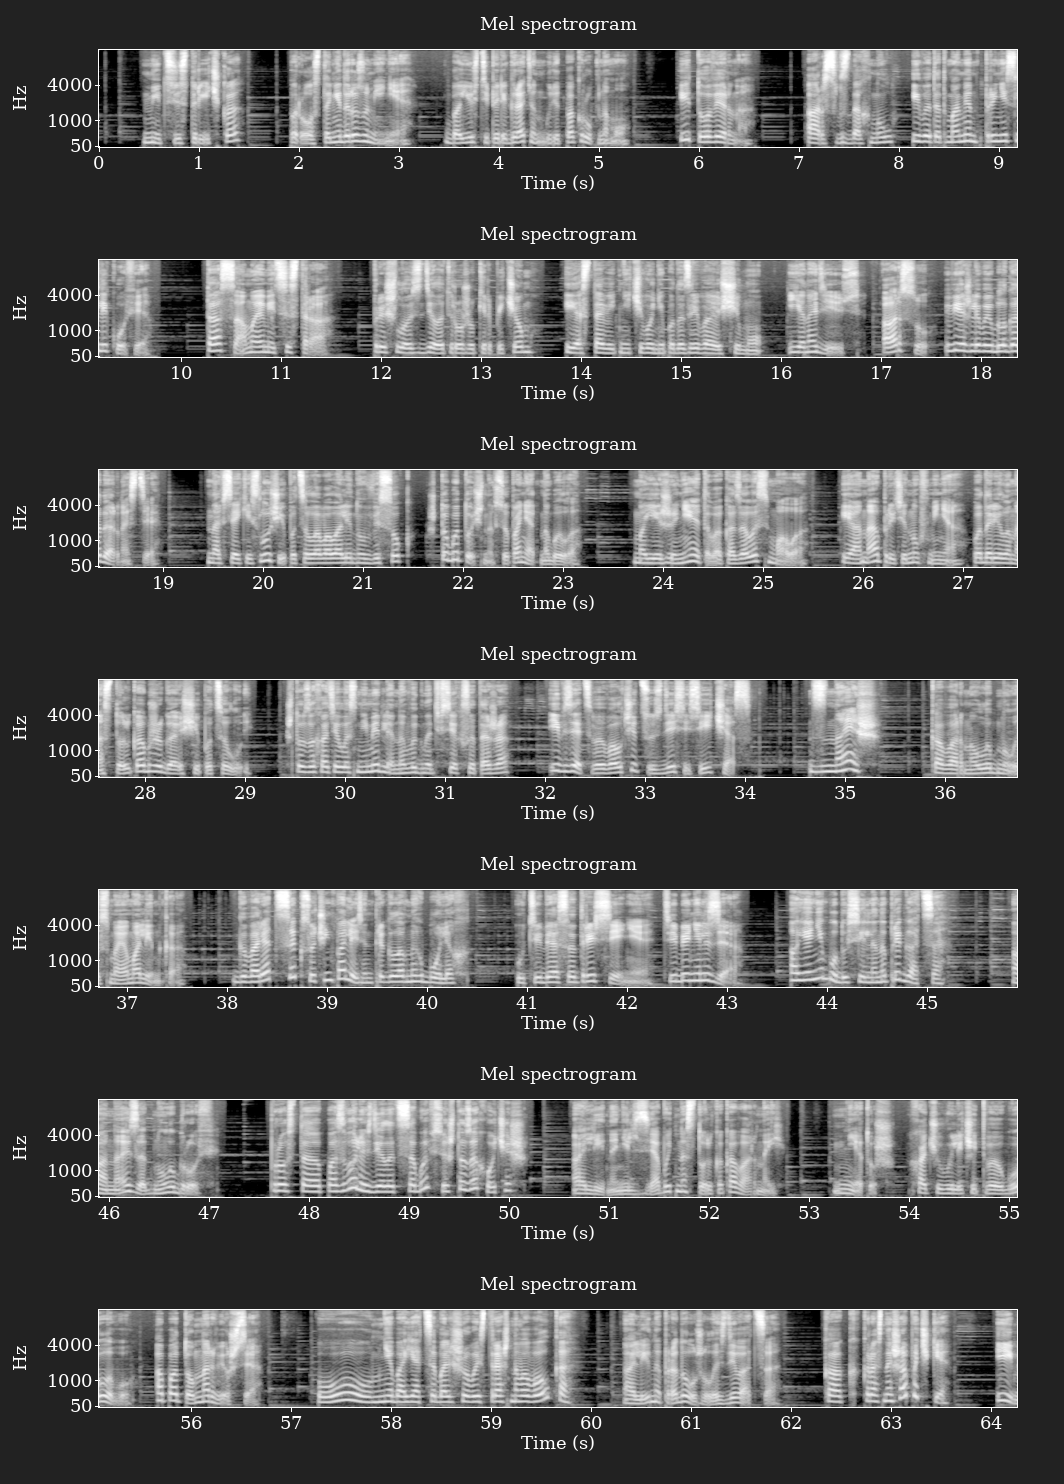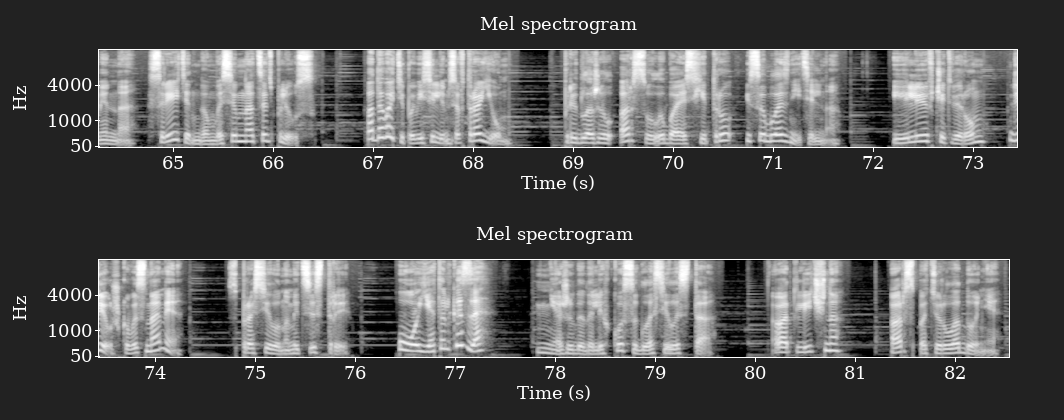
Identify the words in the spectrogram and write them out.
«Медсестричка? Просто недоразумение. Боюсь, теперь играть он будет по-крупному». «И то верно». Арс вздохнул, и в этот момент принесли кофе. Та самая медсестра. Пришлось сделать рожу кирпичом и оставить ничего не подозревающему, я надеюсь, Арсу вежливые благодарности. На всякий случай поцеловала Алину в висок, чтобы точно все понятно было. Моей жене этого оказалось мало, и она, притянув меня, подарила настолько обжигающий поцелуй, что захотелось немедленно выгнать всех с этажа и взять свою волчицу здесь и сейчас. «Знаешь...» – коварно улыбнулась моя малинка – Говорят, секс очень полезен при головных болях. У тебя сотрясение, тебе нельзя. А я не буду сильно напрягаться. Она изогнула бровь. Просто позволю сделать с собой все, что захочешь. Алина, нельзя быть настолько коварной. Нет уж, хочу вылечить твою голову, а потом нарвешься. О, мне бояться большого и страшного волка? Алина продолжила издеваться. Как красной шапочки? Именно, с рейтингом 18+. «А давайте повеселимся втроём», – предложил Арс, улыбаясь хитро и соблазнительно. «Или вчетвером. Девушка, вы с нами?» – спросил он у медсестры. «О, я только за!» – неожиданно легко согласилась та. «Отлично!» – Арс потер ладони.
